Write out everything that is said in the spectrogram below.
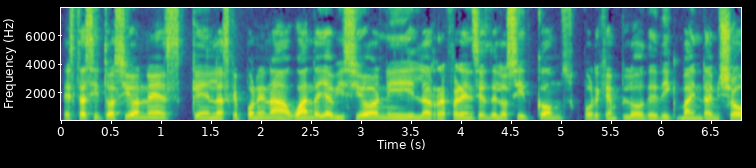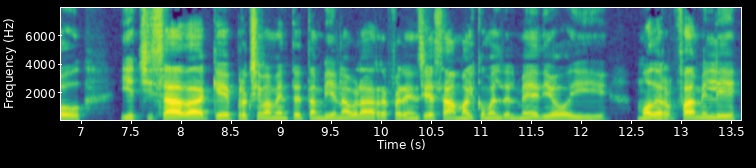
estas situaciones que en las que ponen a Wanda y a Visión y las referencias de los sitcoms, por ejemplo, de Dick Van Time Show y Hechizada, que próximamente también habrá referencias a Malcolm el del medio y Modern Family.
